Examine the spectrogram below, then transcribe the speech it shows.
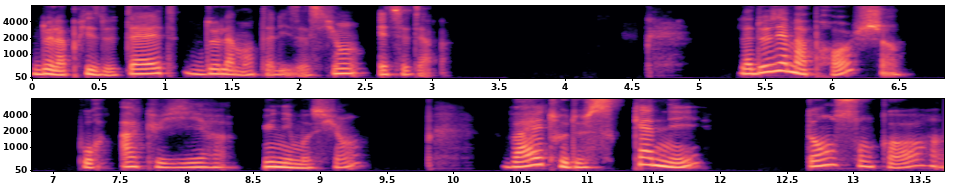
de la prise de tête, de la mentalisation, etc. La deuxième approche pour accueillir une émotion va être de scanner dans son corps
